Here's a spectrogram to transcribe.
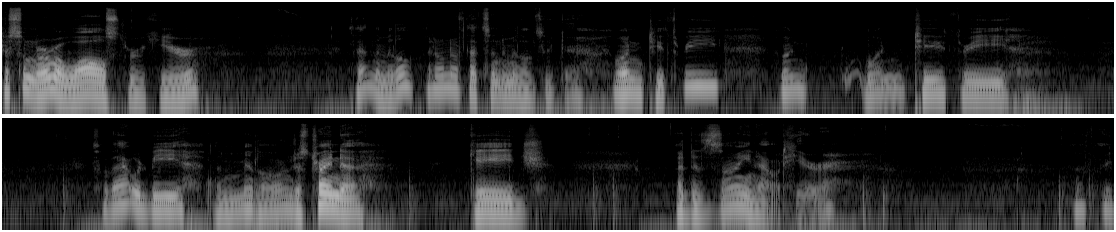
just some normal walls through here. Is that in the middle? I don't know if that's in the middle. It's like uh, one, two, three, one, one, two, three. So that would be the middle. I'm just trying to gauge a design out here. If I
